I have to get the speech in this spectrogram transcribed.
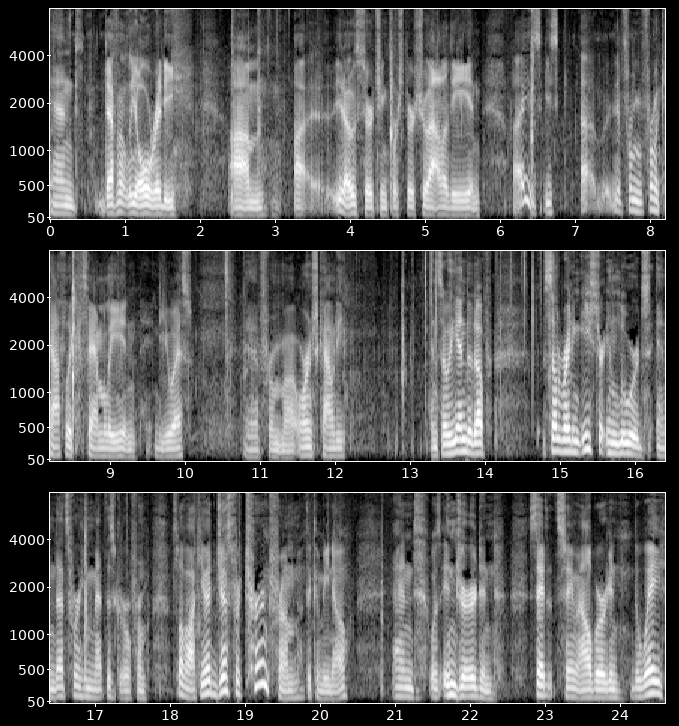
and definitely already, um, uh, you know, searching for spirituality, and uh, he's, he's uh, from from a Catholic family in, in the U.S. Uh, from uh, Orange County, and so he ended up celebrating Easter in Lourdes, and that's where he met this girl from Slovakia who had just returned from the Camino and was injured and stayed at the same alberg. And the way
